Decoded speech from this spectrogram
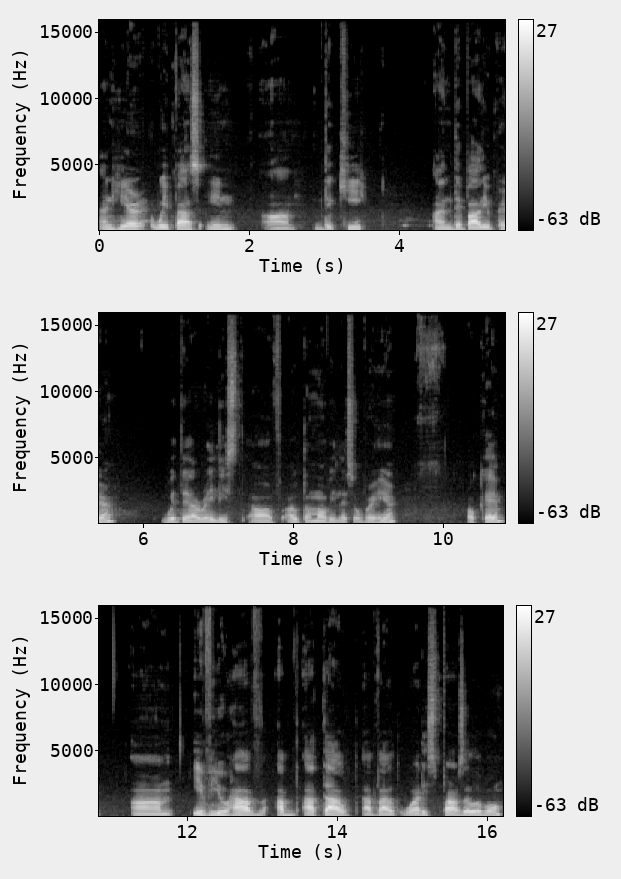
And here we pass in um, the key and the value pair with the array list of automobiles over here okay? Um, if you have a, a, doubt about what is parcelable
